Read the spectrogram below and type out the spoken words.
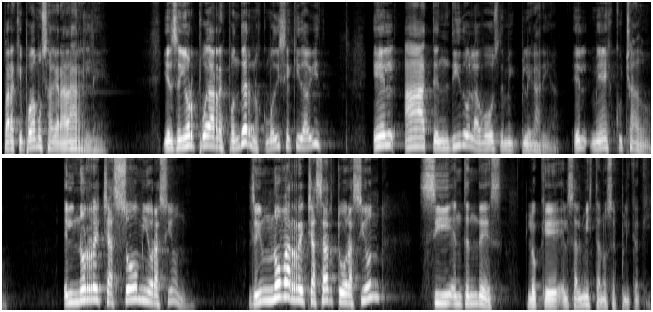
para que podamos agradarle. Y el Señor pueda respondernos, como dice aquí David. Él ha atendido la voz de mi plegaria. Él me ha escuchado. Él no rechazó mi oración. El Señor no va a rechazar tu oración si entendés lo que el salmista nos explica aquí.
